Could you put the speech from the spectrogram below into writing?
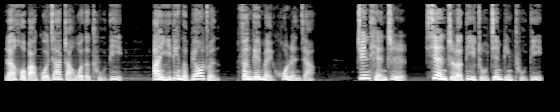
然后把国家掌握的土地按一定的标准分给每户人家。均田制限制了地主兼并土地，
